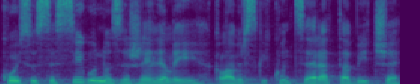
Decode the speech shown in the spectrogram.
koji su se sigurno zaželjeli klavirskih koncerata. Biće e,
